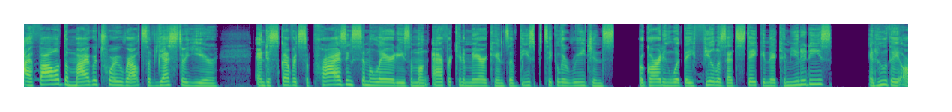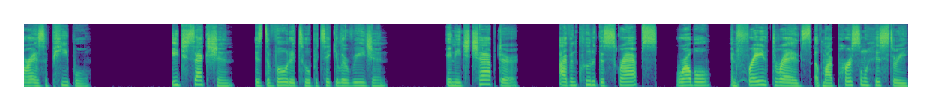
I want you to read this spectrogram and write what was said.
I followed the migratory routes of yesteryear and discovered surprising similarities among African Americans of these particular regions regarding what they feel is at stake in their communities and who they are as a people. Each section is devoted to a particular region. In each chapter, I've included the scraps, rubble, and frayed threads of my personal history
